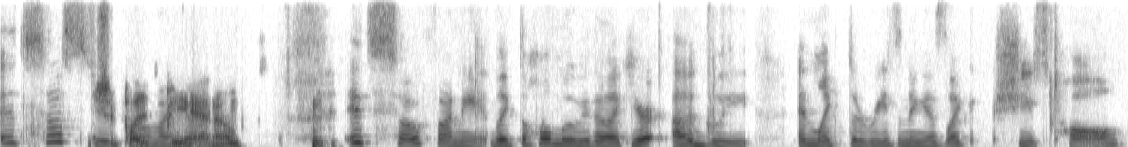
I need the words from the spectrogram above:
it's so stupid. she plays Oh piano It's so funny. Like the whole movie, they're like, "You're ugly," and like the reasoning is like she's tall,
